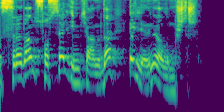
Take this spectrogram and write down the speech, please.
sıradan sosyal imkanı da ellerinden alınmıştır.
